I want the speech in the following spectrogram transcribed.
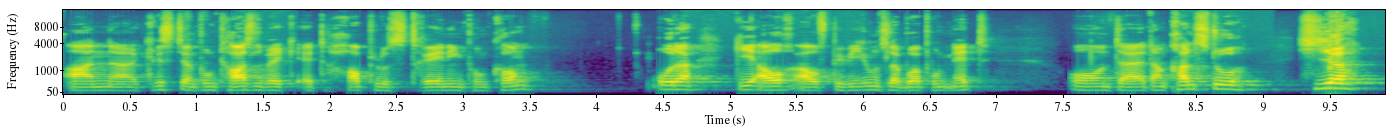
an äh, christian.haselbeck.hplustraining.com oder geh auch auf bewegungslabor.net und äh, dann kannst du hier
